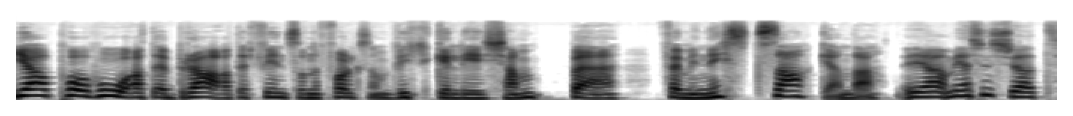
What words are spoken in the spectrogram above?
Ja, på henne at det er bra at det finnes sånne folk som virkelig kjemper feministsaken, da. Ja, men jeg syns jo at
